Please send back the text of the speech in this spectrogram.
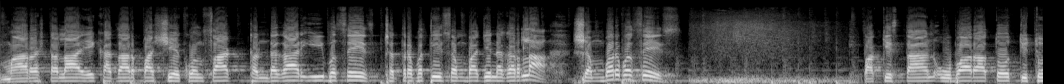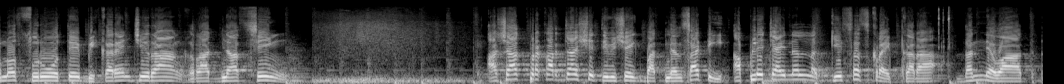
महाराष्ट्राला एक हजार पाचशे एकोणसाठ थंडगार ई बसेस छत्रपती संभाजीनगरला शंभर बसेस. पाकिस्तान उभा राहतो तिथूनच सुरू होते भिकाऱ्यांची रांग राजनाथ सिंग. अशाच प्रकारच्या शेतीविषयक बातम्यांसाठी आपले चॅनल नक्की सबस्क्राईब करा. धन्यवाद.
